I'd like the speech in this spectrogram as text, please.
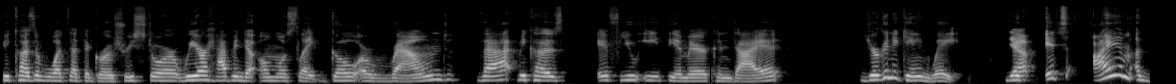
because of what's at the grocery store, we are having to almost like go around that because if you eat the American diet, you're going to gain weight. Yep. it's I am a,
